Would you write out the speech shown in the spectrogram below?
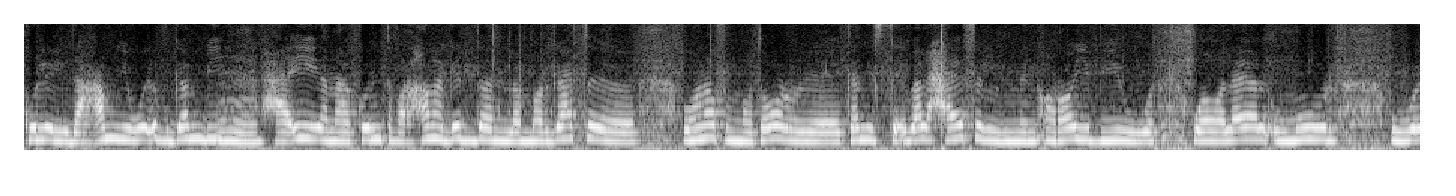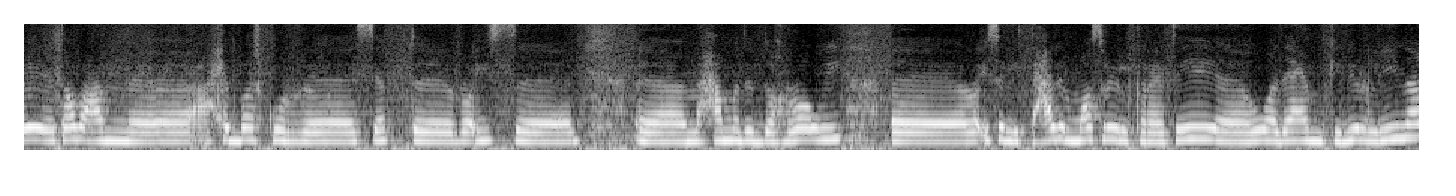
كل اللي دعمني وقف جنبي مم. حقيقي أنا كنت فرحانة جدا لما رجعت وأنا في المطار كان استقبال حافل من قرايبي وولايا الأمور وطبعا آه، أحب أشكر آه، سيادة الرئيس آه، آه، محمد الدهراوي رئيس الاتحاد المصري للكاراتيه هو داعم كبير لينا.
